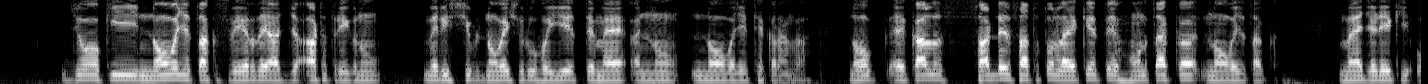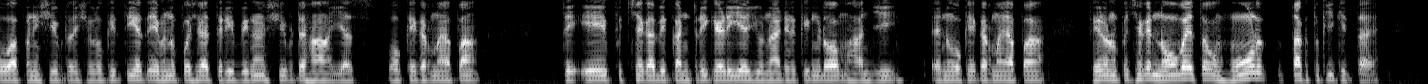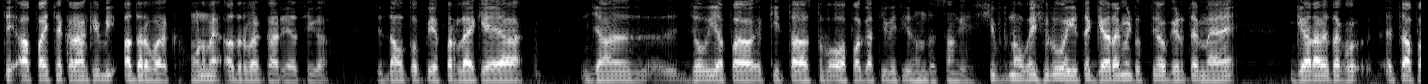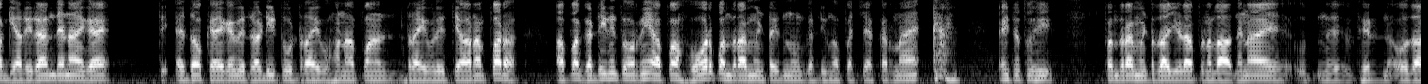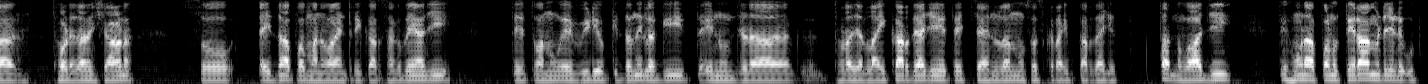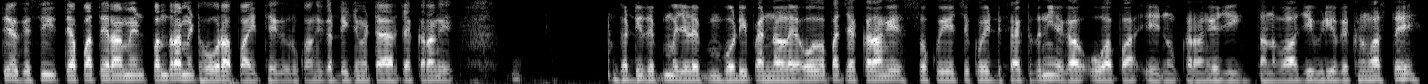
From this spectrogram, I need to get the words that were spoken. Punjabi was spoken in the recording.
ਜੋ ਕਿ 9 ਵਜੇ ਤੱਕ ਸਵੇਰ ਦੇ ਅੱਜ 8 ਤਰੀਕ ਨੂੰ ਮੇਰੀ ਸ਼ਿਫਟ 9 ਵਜੇ ਸ਼ੁਰੂ ਹੋਈ ਹੈ ਤੇ ਮੈਂ ਇਹਨੂੰ 9 ਵਜੇ ਇੱਥੇ ਕਰਾਂਗਾ। 9 ਕੱਲ 7:30 ਤੋਂ ਲੈ ਕੇ ਤੇ ਹੁਣ ਤੱਕ 9 ਵਜੇ ਤੱਕ। ਮੈਂ ਜਿਹੜੇ ਕਿ ਉਹ ਆਪਣੀ ਸ਼ਿਫਟ ਸ਼ੁਰੂ ਕੀਤੀ ਹੈ ਤੇ ਇਹ ਮੈਨੂੰ ਪੁੱਛ ਰਿਹਾ, ਤੇਰੀ ਬਿਗਨ ਸ਼ਿਫਟ ਹਾਂ ਯੈਸ ਓਕੇ ਕਰਨਾ ਆਪਾਂ। ਤੇ ਇਹ ਪੁੱਛੇਗਾ ਵੀ ਕੰਟਰੀ ਕਿਹੜੀ ਹੈ? ਯੂਨਾਈਟਿਡ ਕਿੰਗਡਮ ਹਾਂਜੀ। ਇਹਨੂੰ ਓਕੇ ਕਰਨਾ ਹੈ ਆਪਾਂ। ਫਿਰ ਉਹਨੂੰ ਪੁੱਛੇਗਾ 9 ਵਜੇ ਤੋਂ ਹੁਣ ਤੱਕ ਤੂੰ ਕੀ ਕੀਤਾ ਹੈ? ਤੇ ਆਪਾਂ ਇੱਥੇ ਕਰਾਂਗੇ ਵੀ ਅਦਰ ਵਰਕ ਹੁਣ ਮੈਂ ਅਦਰ ਵਰਕ ਕਰ ਰਿਹਾ ਸੀਗਾ। ਜਿੱਦਾਂ ਉਹ ਤੋਂ ਪੇਪਰ ਲੈ ਕੇ ਆਇਆ, ਜਾਂ ਜੋ ਵੀ ਆਪਾਂ ਕੀਤਾ, ਉਸ ਤੋਂ ਆਪਾਂ ਗਤੀਵਿਧੀ ਤੁਹਾਨੂੰ ਦੱਸਾਂਗੇ। ਸ਼ਿਫਟ 9 ਵਜੇ ਸ਼ੁਰੂ ਹੋਈ ਤੇ 11 ਮਿੰਟ ਉੱਤੇ ਹੋ ਗਏ ਨੇ ਤੇ ਮੈਂ 11 ਵਜੇ ਤੱਕ ਇੱਥੇ ਆਪਾਂ 11 ਹੀ ਰਹਿਣ ਦੇਣਾ ਹੈਗਾ ਹੈ। ਤੇ ਇਦੋਂ ਕਹੇਗਾ ਵੀ ਰੈਡੀ ਟੂ ਡਰਾਈਵ ਹੁਣ ਆਪਾਂ ਡਰਾਈਵ ਲਈ ਤਿਆਰ ਹਾਂ, ਪਰ ਆਪਾਂ ਗੱਡੀ ਨਹੀਂ ਤੋਰਨੀ, ਆਪਾਂ ਹੋਰ 15 ਮਿੰਟ ਇਹਨੂੰ ਗੱਡੀ ਨੂੰ ਆਪਾਂ ਚੈੱਕ ਕਰਨਾ ਹੈ। ਇੱਥੇ ਤੁਸੀਂ 15 ਮਿੰਟ ਦਾ ਜਿਹੜਾ ਆਪਣਾ ਲਾ ਦੇਣਾ ਹੈ ਫਿਰ ਉਹਦਾ ਥੋੜੇ ਦਾ ਨਿਸ਼ਾਨ। ਸੋ ਇਦਾਂ ਆਪਾਂ ਮਨਵਾ ਐਂਟਰੀ ਕਰ ਸਕਦੇ ਹਾਂ ਜੀ। ਤੇ ਤੁਹਾਨੂੰ ਇਹ ਵੀਡੀਓ ਕਿਦਾਂ ਦੀ ਲੱਗੀ ਤੇ ਇਹਨੂੰ ਜਿਹੜਾ ਥੋੜਾ ਜਿਹਾ ਲਾਈਕ ਕਰ ਦਿਆ ਜੇ ਤੇ ਚੈਨਲ ਨੂੰ ਸਬਸਕ੍ਰਾਈਬ ਕਰ ਦਿਆ ਜੇ। ਧੰਨਵਾਦ ਜੀ। ਤੇ ਹੁਣ ਆਪਾਂ ਨੂੰ 13 ਮਿੰਟ ਜਿਹੜੇ ਉੱਤੇ ਹੋ ਗਏ ਸੀ ਤੇ ਆਪਾਂ 13 ਮਿੰਟ 15 ਮਿੰਟ ਹੋਰ ਆਪਾਂ ਇੱਥੇ ਰੁਕਾਂਗੇ, ਗੱਡੀ ਜਿਵੇਂ ਟਾਇਰ ਚੈੱਕ ਕਰਾਂਗੇ। ਗੱਡੀ ਦੇ ਜਿਹੜੇ ਬੋਡੀ ਪੈਨਲ ਹੈ, ਉਹ ਆਪਾਂ ਚੈੱਕ ਕਰਾਂਗੇ, ਸੋ ਕੋਈ ਇਹ ਚ ਕੋਈ ਡਿਫੈਕਟ ਤਾਂ ਨਹੀਂ ਹੈਗਾ, ਉਹ ਆਪਾਂ ਇਹਨੂੰ ਕਰਾਂਗੇ ਜੀ। ਧੰਨਵਾਦ ਜੀ ਵੀਡੀਓ ਵੇਖਣ ਵਾਸਤੇ।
